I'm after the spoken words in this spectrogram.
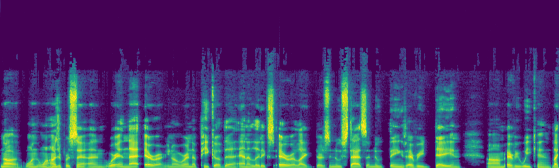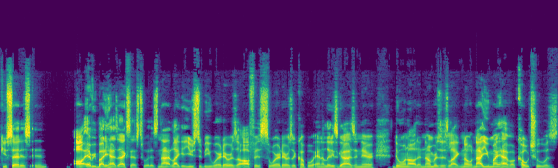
No, one one hundred percent, and we're in that era. You know, we're in the peak of the analytics era. Like, there's new stats and new things every day and um, every week. And like you said, it's and all everybody has access to it. It's not like it used to be where there was an office where there was a couple analytics guys in there doing all the numbers. It's like no, now you might have a coach who was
